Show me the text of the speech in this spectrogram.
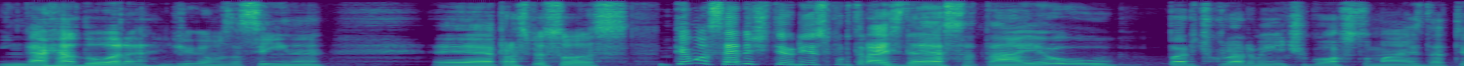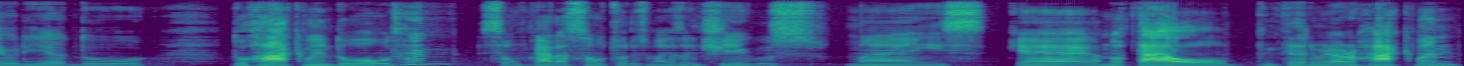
engajadora, digamos assim, né? É, para as pessoas. Tem uma série de teorias por trás dessa, tá? Eu, particularmente, gosto mais da teoria do, do Hackman e do Oldham. São, cara, são autores mais antigos, mas quer anotar ou entender melhor Hackman,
